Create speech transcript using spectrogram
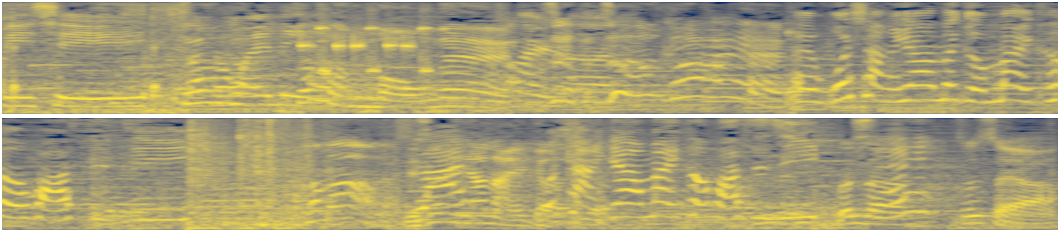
米奇、荣维尼这。很萌哎这个这很可爱哎。哎，我想要那个麦克华斯基。Come on，你说你要哪一个？我想要麦克华斯基。真的？这是谁啊？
